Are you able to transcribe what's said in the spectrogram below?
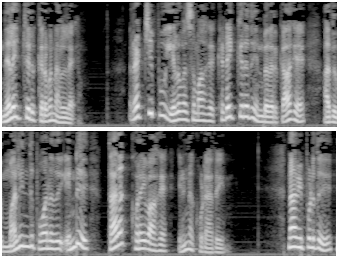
நிலைத்திருக்கிறவன் அல்ல. ரட்சிப்பு இலவசமாக கிடைக்கிறது என்பதற்காக அது மலிந்து போனது என்று தரக்குறைவாக எண்ணக்கூடாது. நாம் இப்பொழுது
